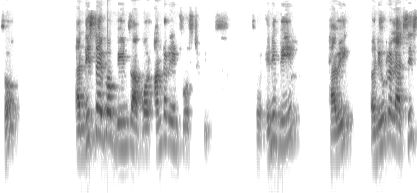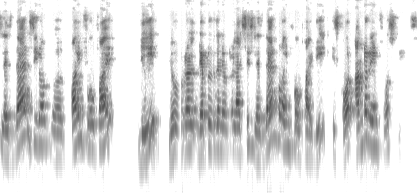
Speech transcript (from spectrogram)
So, and this type of beams are called under reinforced beams. So, any beam having a neutral axis less than uh, 0.45 D, neutral depth of the neutral axis less than 0.45 D is called under reinforced beams.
